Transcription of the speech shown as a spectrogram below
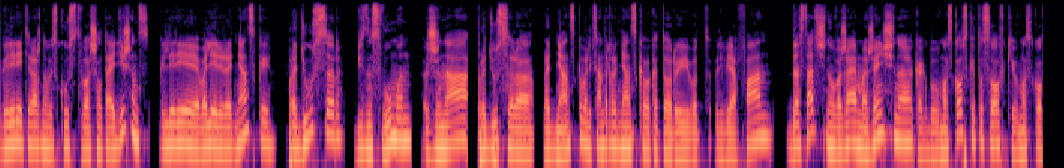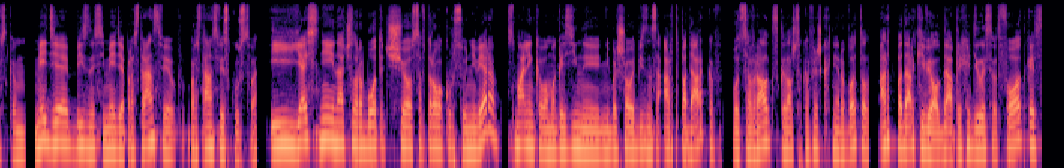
галереи тиражного искусства Шалтай Эдишнс, галерея Валерии Роднянской, продюсер, бизнесвумен, жена продюсера Роднянского, Александра Роднянского, который вот Левиафан, достаточно уважаемая женщина, как бы в московской тусовке, в московском медиа, бизнесе, медиапространстве, пространстве искусства. И я с ней начал работать еще со второго курса универа, с маленького магазина небольшого бизнеса арт-подарков. Вот соврал, сказал, что в кафешках не работал. Арт-подарки вел, да, приходилось вот фоткать,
